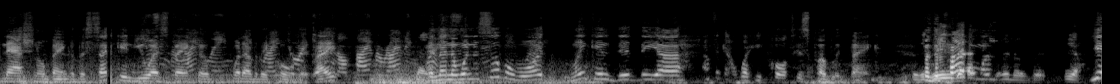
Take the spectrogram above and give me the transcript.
national bank or the second U.S. The bank right or lane, whatever they right called it, right? Terminal 5 arriving Right. And then west. when the Civil War, Lincoln did the uh, I forgot what he called his public bank. The But the problem was, I know, but yeah, yeah,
